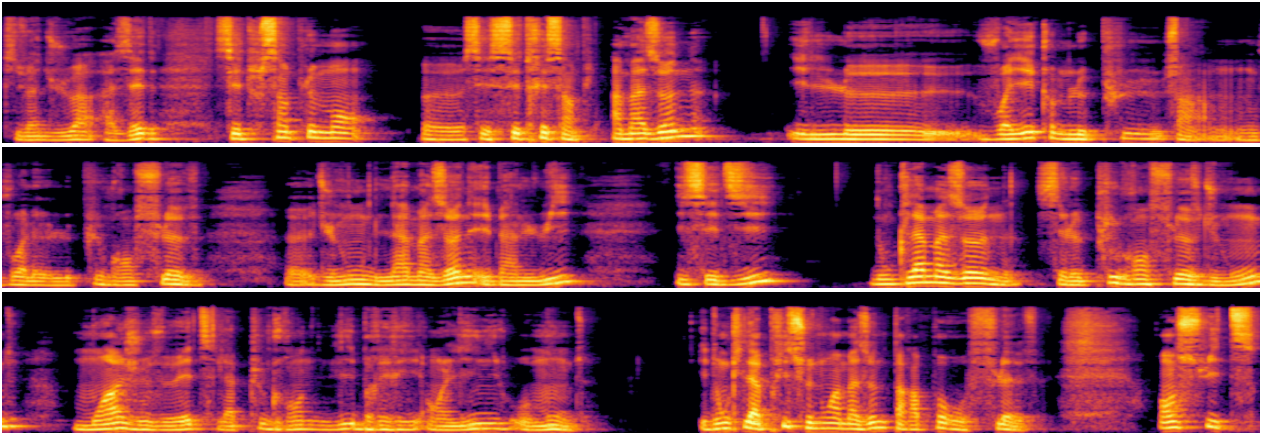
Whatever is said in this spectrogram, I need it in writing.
qui va du A à Z? C'est tout simplement, c'est très simple. Amazon, il le voyait comme le plus, enfin on voit le, plus grand fleuve du monde, l'Amazon, et bien lui, il s'est dit, donc l'Amazon, c'est le plus grand fleuve du monde. Moi, je veux être la plus grande librairie en ligne au monde. Et donc, il a pris ce nom Amazon par rapport au fleuve. Ensuite,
